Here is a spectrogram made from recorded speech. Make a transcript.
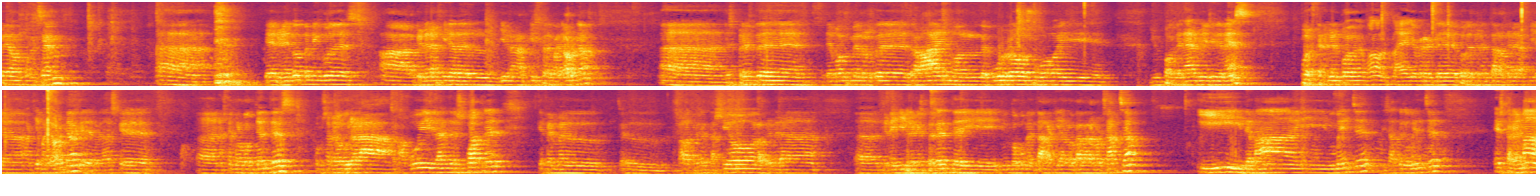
Bé, doncs comencem. Uh, bé, primer tot, benvingudes a la primera fira del llibre anarquista de Mallorca. Uh, després de, de molts mesos de treball, molt de curro, suor i, i un poc de nervis i de més, pues tenim el, bueno, el plaer, jo crec, de poder presentar la primera fira aquí a Mallorca, que de veritat és que uh, n'estem molt contentes. Com sabeu, durarà avui, divendres 4, que fem el, el, la presentació, la primera eh, el primer llibre que es presenta i, i un documental aquí al local de la Conxarxa i demà i diumenge, dissabte i diumenge, estarem a,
